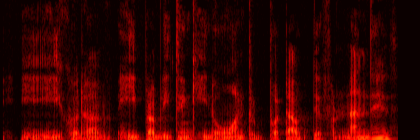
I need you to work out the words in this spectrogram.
he, he could have. He probably think he don't want to put out the Fernandes.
